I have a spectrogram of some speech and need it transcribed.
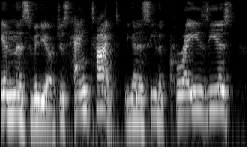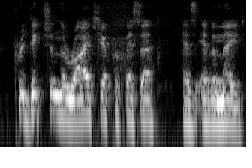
in this video. Just hang tight. You're going to see the craziest prediction the rideshare professor has ever made.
